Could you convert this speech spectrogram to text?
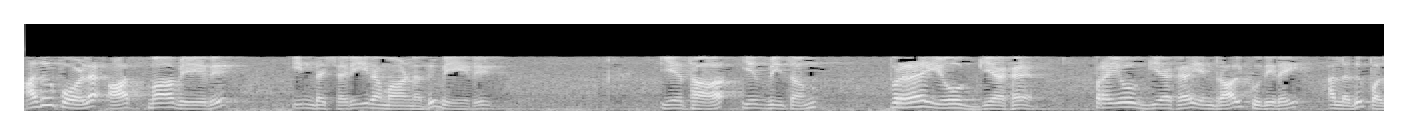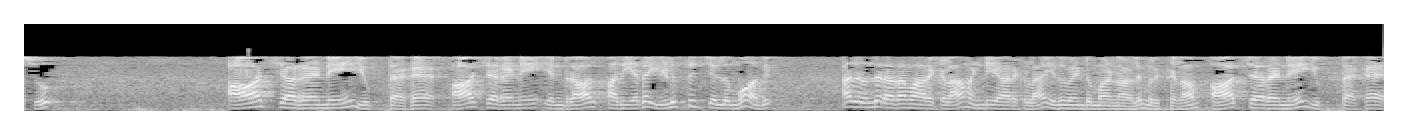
அதுபோல ஆத்மா வேறு இந்த சரீரமானது வேறு. யதா எவ்விதம் பிரயோக்யக. பிரயோக்யக என்றால் குதிரை அல்லது பசு. ஆச்சரணே யுக்தக. ஆச்சரணே என்றால் அது எதை இழுத்து செல்லுமோ அது. அது வந்து ரதமாக இருக்கலாம் வண்டியாக இருக்கலாம் எது வேண்டுமானாலும் இருக்கலாம். ஆச்சரணே யுக்தக.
